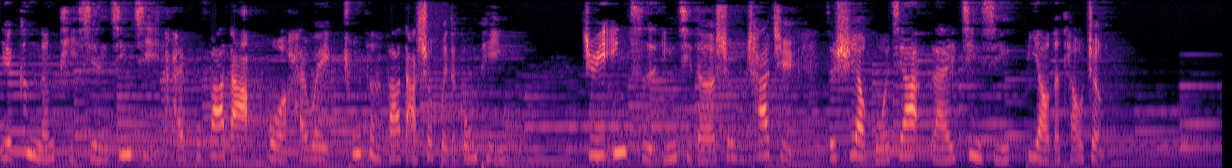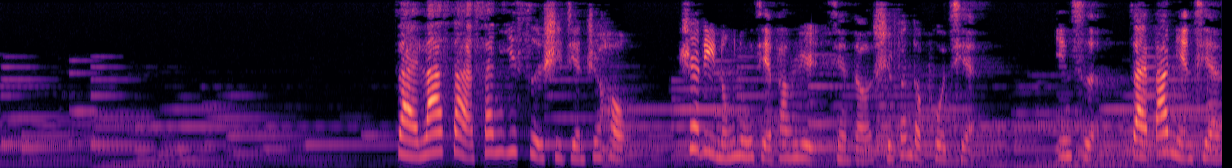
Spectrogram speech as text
也更能体现经济还不发达或还未充分发达社会的公平。至于因此引起的收入差距，则需要国家来进行必要的调整。在拉萨三一四事件之后，设立农奴解放日显得十分的迫切，因此在八年前。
